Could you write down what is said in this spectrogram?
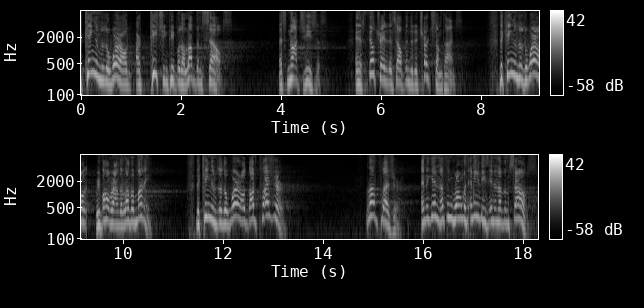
The kingdoms of the world are teaching people to love themselves. That's not Jesus. And it's filtrated itself into the church sometimes. The kingdoms of the world revolve around the love of money. The kingdoms of the world love pleasure. Love pleasure. And again, nothing wrong with any of these in and of themselves.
